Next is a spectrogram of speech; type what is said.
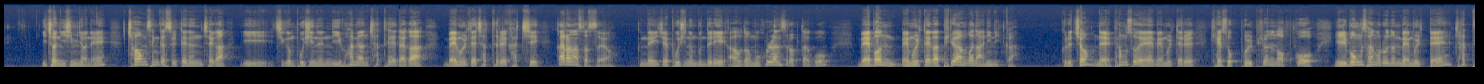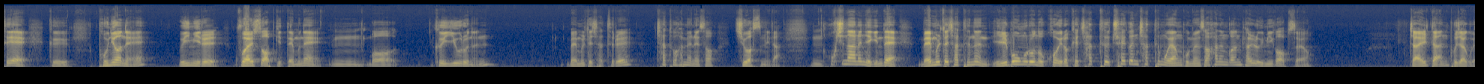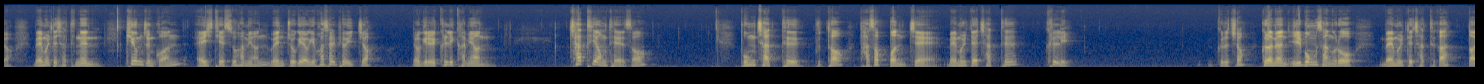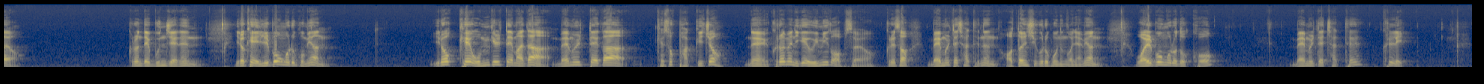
2020년에 처음 생겼을 때는 제가 이 지금 보시는 이 화면 차트에다가 매물대 차트를 같이 깔아놨었어요. 근데 이제 보시는 분들이 아우 너무 혼란스럽다고 매번 매물대가 필요한 건 아니니까 그렇죠? 네, 평소에 매물대를 계속 볼 필요는 없고 일봉상으로는 매물대 차트의 그 본연의 의미를 구할 수 없기 때문에 음, 뭐 그 이후로는 매물대 차트를 차트 화면에서 지웠습니다. 음, 혹시나 하는 얘기인데 매물대 차트는 일봉으로 놓고 이렇게 차트 최근 차트 모양 보면서 하는 건 별 의미가 없어요. 자, 일단 보자고요. 매물대 차트는 키움증권 HTS 화면 왼쪽에 여기 화살표 있죠? 여기를 클릭하면 차트 형태에서 봉 차트부터 다섯 번째 매물대 차트 클릭. 그렇죠? 그러면 일봉상으로 매물대 차트가 떠요. 그런데 문제는 이렇게 일봉으로 보면 이렇게 옮길 때마다 매물대가 계속 바뀌죠? 네, 그러면 이게 의미가 없어요. 그래서 매물대 차트는 어떤 식으로 보는 거냐면 월봉으로 놓고 매물대 차트 클릭.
